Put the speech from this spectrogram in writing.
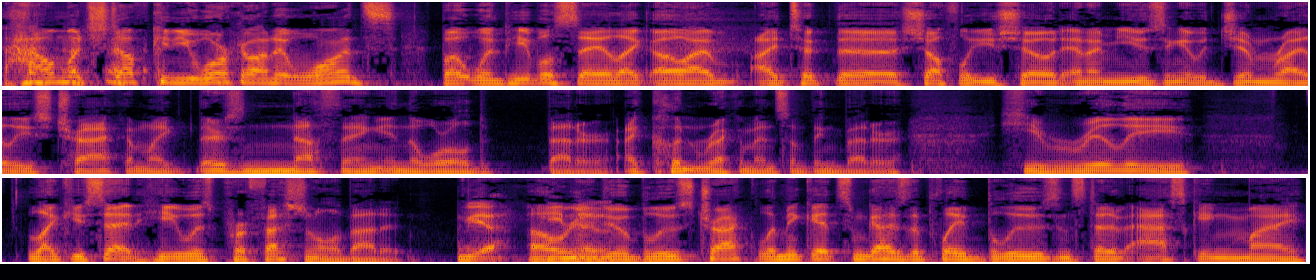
How much stuff can you work on at once? But when people say like, "Oh, I I took the shuffle you showed and I'm using it with Jim Riley's track," I'm like, "There's nothing in the world better. I couldn't recommend something better." He really, like you said, he was professional about it. Yeah. Oh, we're gonna do a blues track. Let me get some guys that play blues instead of asking my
